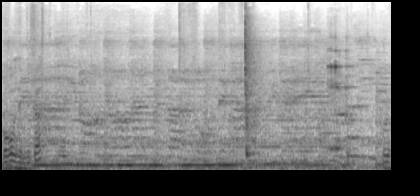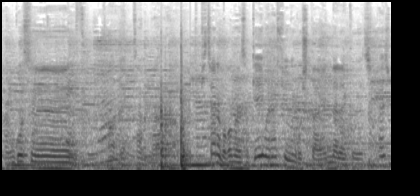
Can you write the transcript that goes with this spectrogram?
먹어도 됩니까? 오늘 간 곳은 아, 네, 감사합니다. 피자를 먹으면서 게임을 할 수 있는 곳이다. 옛날에 그 80,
